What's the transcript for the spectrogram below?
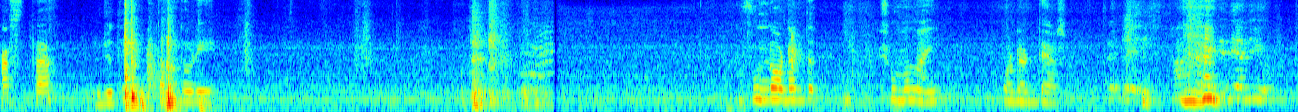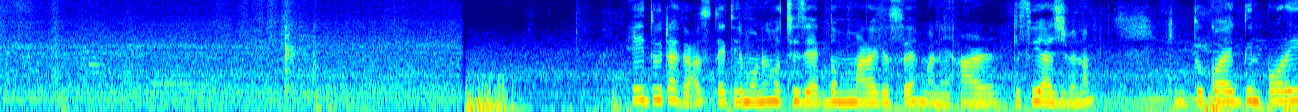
পাস্তা, তন্দুরি। ফুন্ড অর্ডার সময় নাই অর্ডার দেওয়ার এই দুইটা গাছ দেখলে মনে হচ্ছে যে একদম মারা গেছে মানে আর কিছুই আসবে না। কিন্তু কয়েকদিন পরেই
